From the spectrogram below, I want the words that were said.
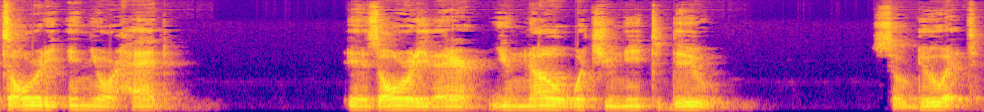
It's already in your head. It is already there. You know what you need to do. So do it.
